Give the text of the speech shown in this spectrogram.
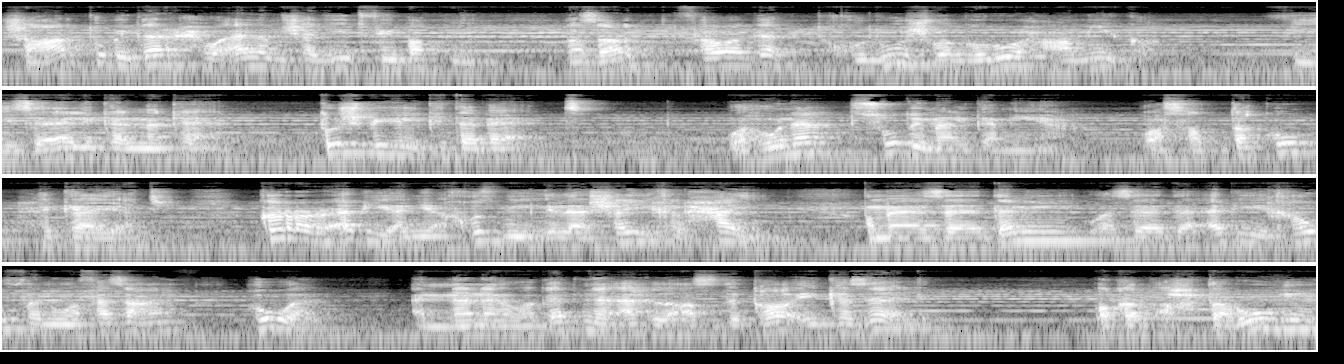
شعرت بجرح وألم شديد في بطني. نظرت فوجدت خدوش وجروح عميقة في ذلك المكان تشبه الكتابات. وهنا صدم الجميع. وصدقوا حكايتي. قرر أبي أن يأخذني إلى شيخ الحي. وما زادني وزاد أبي خوفا وفزعا هو أننا وجدنا أهل أصدقائي كذلك. وقد أحضروهم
